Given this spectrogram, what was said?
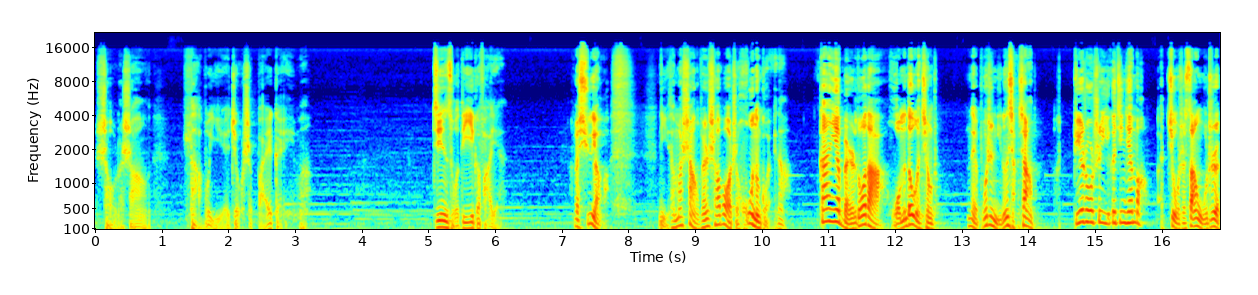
受了伤，那不也就是白给吗？金锁第一个发言：“那需要，你他妈上坟烧报纸糊弄鬼呢？干爷本事多大，我们都很清楚，那不是你能想象的。别说是一个金钱豹，就是三五只，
